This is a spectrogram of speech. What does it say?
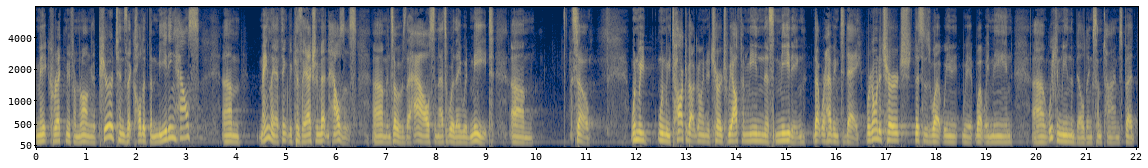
may correct me if I'm wrong, the Puritans that called it the meeting house. Um, mainly, I think, because they actually met in houses. Um, and so it was the house, and that's where they would meet. Um, so, when we, when we talk about going to church, we often mean this meeting that we're having today. We're going to church. This is what we, we what we mean. Uh, we can mean the building sometimes, but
